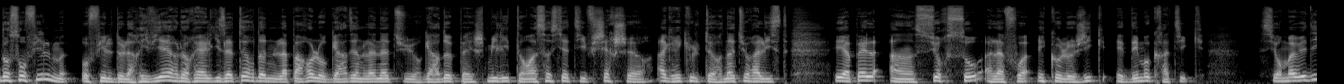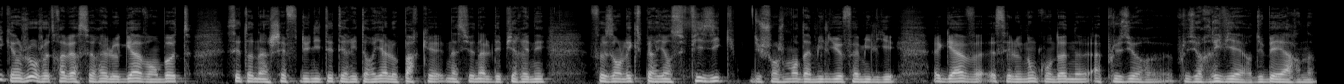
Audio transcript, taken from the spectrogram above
Dans son film, Au fil de la rivière, le réalisateur donne la parole aux gardiens de la nature, gardes-pêche, militants, associatifs, chercheurs, agriculteurs, naturalistes, et appelle à un sursaut à la fois écologique et démocratique. Si on m'avait dit qu'un jour je traverserais le Gave en botte, s'étonne un chef d'unité territoriale au parc national des Pyrénées, faisant l'expérience physique du changement d'un milieu familier. Gave, c'est le nom qu'on donne à plusieurs, plusieurs rivières du Béarn.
